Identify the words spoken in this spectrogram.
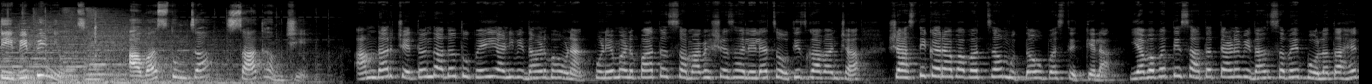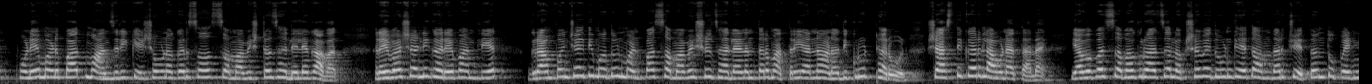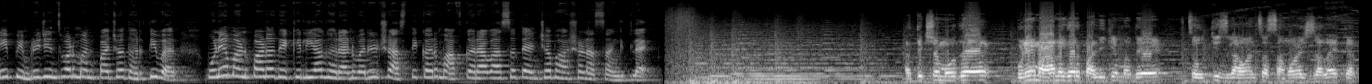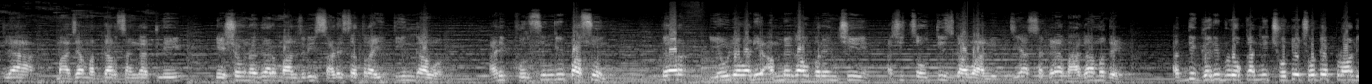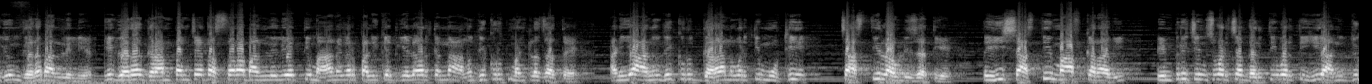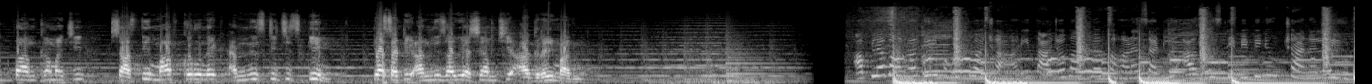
TBP news. आवाज तुमचा साथ आमची. आमदार चेतनदादा तुपे यांनी विधान भवनात पुणे मनपात समावेश झालेल्या चौतीस गावांच्या शास्तीकराबाबतचा मुद्दा उपस्थित केला. याबाबत ते सातत्याने विधानसभेत बोलत आहेत. पुणे मनपात मांजरी केशवनगरसह समाविष्ट झालेल्या गावात रहिवाशांनी घरे बांधली आहेत. ग्रामपंचायतीमधून मनपात समावेश झाल्यानंतर मात्र यांना अनधिकृत ठरवून शास्तीकर लावण्यात आलाय. याबाबत सभागृहाचं लक्ष वेधून घेत आमदार चेतन तुपेंनी पिंपरी चिंचवड मनपाच्या धर्तीवर पुणे मनपानं देखील या घरांवरील शास्तीकर माफ करावा असं त्यांच्या भाषणात सांगितलंय. अध्यक्ष महोदय पुणे महानगरपालिकेमध्ये चौतीस गावांचा समावेश झालाय. त्यातल्या माझ्या मतदारसंघातली केशवनगर मांजरी साडेसतरा ही तीन गावं आणि फुरसुंगी पासून तर येवलेवाडी आंबेगाव पर्यंतची अशी चौतीस गावं आली. या सगळ्या भागामध्ये अगदी गरीब लोकांनी छोटे छोटे प्लॉट घेऊन घरं बांधलेली आहेत. ही घरं ग्रामपंचायत असताना बांधलेली आहेत. ती महानगरपालिकेत गेल्यावर त्यांना अनधिकृत म्हटलं जातंय. आणि या अनधिकृत घरांवरती मोठी शास्ती लावली जाते तर ही शास्ती माफ करावी. पिंपरी चिंचवडच्या धर्तीवरती ही अनुद्योग बांधकामाची शास्ती माफ करून एक अमनेस्टीची स्कीम त्यासाठी आणली जावी अशी आमची आग्रही मागणी. आपल्या भागातील महत्त्वाच्या आणि ताज्या बातम्या पाहण्यासाठी आजच टीबीपी न्यूज चॅनलला यूट्यूब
